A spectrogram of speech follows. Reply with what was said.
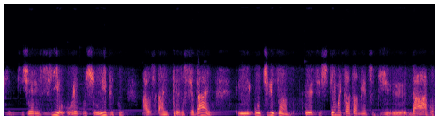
que, gerencia o recurso hídrico, a, a empresa SEDAI, e utilizando sistema de tratamento de, da água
